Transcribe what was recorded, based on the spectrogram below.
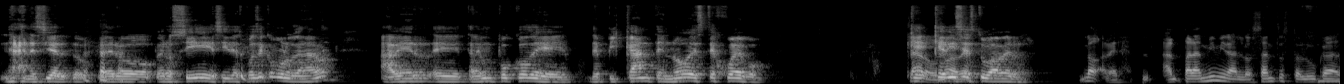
Nah, no es cierto, pero, pero sí, sí, después de cómo nos ganaron, a ver, eh, trae un poco de, picante, ¿no? Este juego. ¿Qué, dices tú? A ver. No, a ver, para mí, mira, los Santos Toluca,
